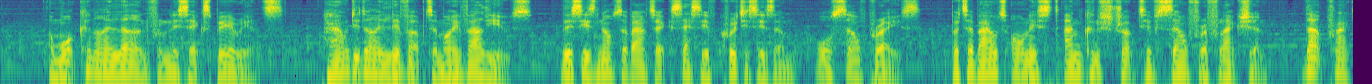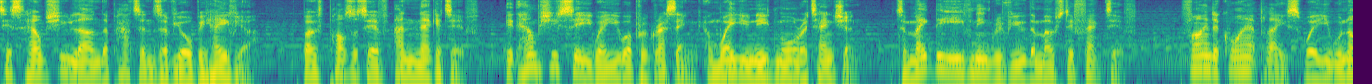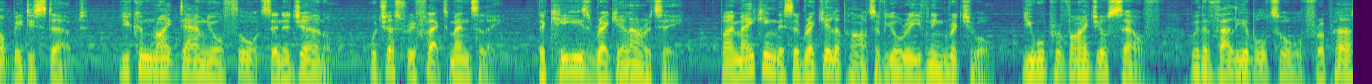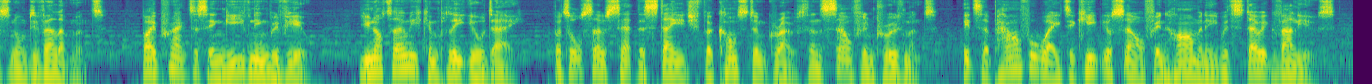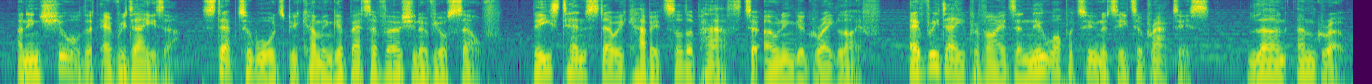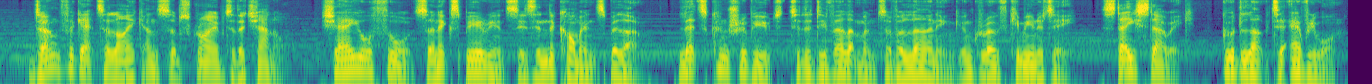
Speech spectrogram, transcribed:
And what can I learn from this experience? How did I live up to my values? This is not about excessive criticism or self-praise but about honest and constructive self-reflection. That practice helps you learn the patterns of your behavior, both positive and negative. It helps you see where you are progressing and where you need more attention. To make the evening review the most effective, find a quiet place where you will not be disturbed. You can write down your thoughts in a journal or just reflect mentally. The key is regularity. By making this a regular part of your evening ritual, you will provide yourself with a valuable tool for personal development. By practicing evening review, you not only complete your day, but also set the stage for constant growth and self-improvement. It's a powerful way to keep yourself in harmony with Stoic values and ensure that every day is a step towards becoming a better version of yourself. These 10 Stoic habits are the path to owning a great life. Every day provides a new opportunity to practice, learn and grow. Don't forget to like and subscribe to the channel. Share your thoughts and experiences in the comments below. Let's contribute to the development of a learning and growth community. Stay stoic. Good luck to everyone.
